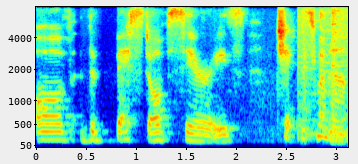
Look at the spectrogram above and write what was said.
of the Best of series. Check this one out.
